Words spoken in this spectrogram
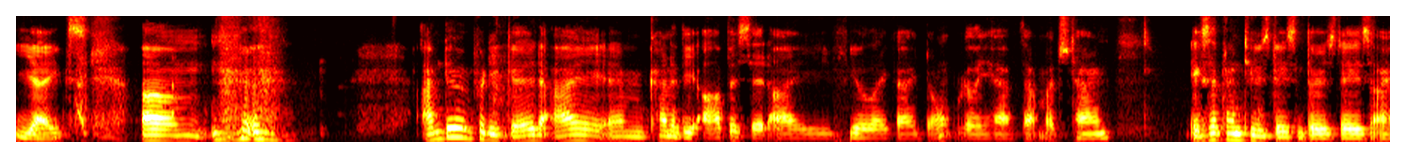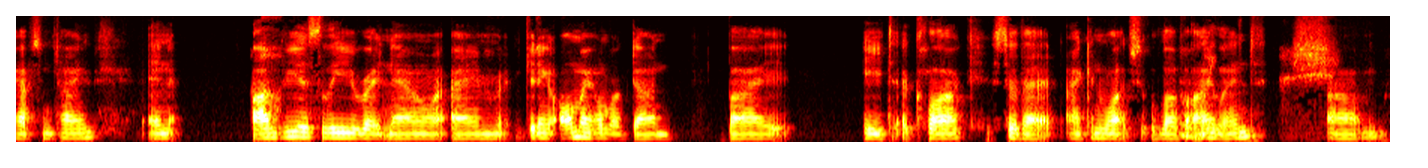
Yikes. Um, I'm doing pretty good. I am kind of the opposite. I feel like I don't really have that much time, except on Tuesdays and Thursdays, I have some time. And obviously, right now, I'm getting all my homework done by eight o'clock so that I can watch Love Oh Island. Um,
